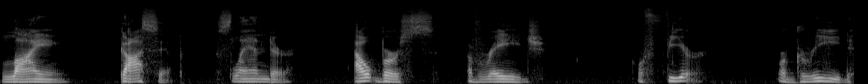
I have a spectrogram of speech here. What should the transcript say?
lying, gossip, slander, outbursts of rage or fear or greed.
